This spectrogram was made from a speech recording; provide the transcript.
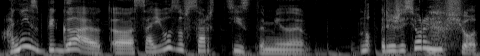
Они избегают э, союзов с артистами. Ну, режиссеры не в счет.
